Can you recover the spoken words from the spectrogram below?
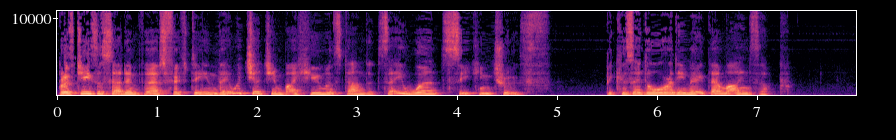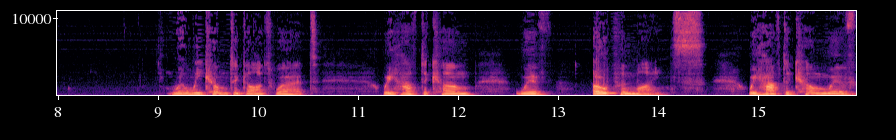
But as Jesus said in verse 15, they were judging by human standards. They weren't seeking truth because they'd already made their minds up. When we come to God's word, we have to come with open minds. We have to come with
